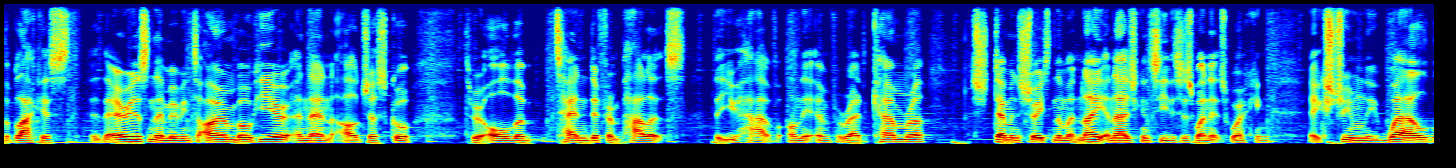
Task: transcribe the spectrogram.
the blackest areas and then moving to iron bow here and then I'll just go through all the 10 different palettes that you have on the infrared camera demonstrating them at night. And as you can see this is when it's working extremely well.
